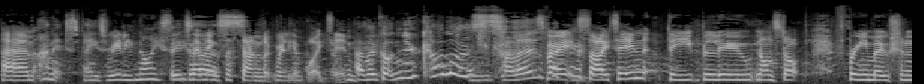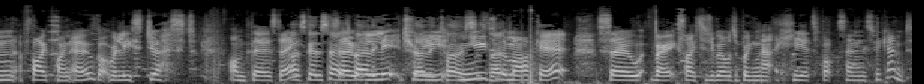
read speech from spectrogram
um, and it displays really nicely. It so it makes the stand look really inviting. And they've got new colours. New colours, very exciting. The blue non-stop free motion 5.0 got released just on Thursday. I was gonna say, so it's fairly- literally fairly close, new to it? the market. So very excited to be able to bring that here to Box End this weekend.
